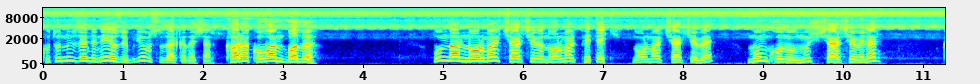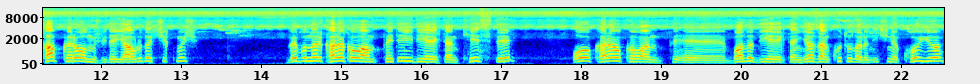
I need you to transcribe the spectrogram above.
kutunun üzerinde ne yazıyor biliyor musunuz arkadaşlar? Kara kovan balı. Bunlar normal çerçeve, normal petek, normal çerçeve. Mum konulmuş çerçeveler. Kapkara olmuş. Bir de yavru da çıkmış ve bunları karakovan peteği diyerekten kesti. O karakovan e, balı diyerekten yazan kutuların içine koyuyor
